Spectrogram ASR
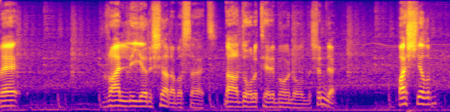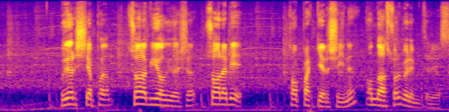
ve rally yarışı arabası evet. Daha doğru terimi öyle oldu. Şimdi başlayalım. Bu yarışı yapalım. Sonra bir yol yarışı. Sonra bir toprak yarışı yine. Ondan sonra bölüm bitireceğiz.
